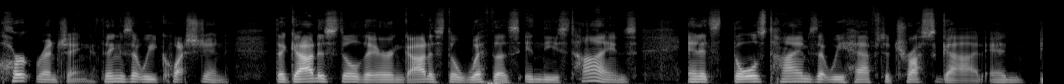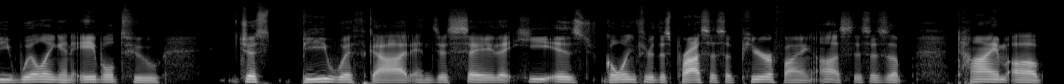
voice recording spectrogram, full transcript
heart wrenching, things that we question, that God is still there and God is still with us in these times. And it's those times that we have to trust God and be willing and able to just be with God and just say that He is going through this process of purifying us. This is a time of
